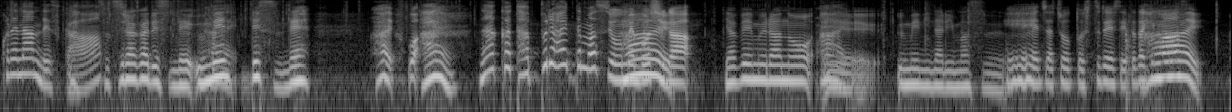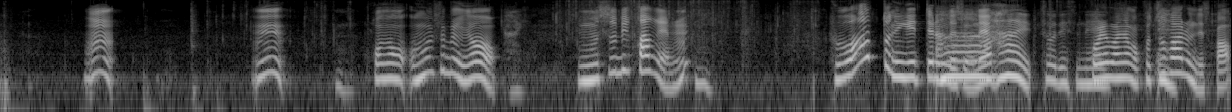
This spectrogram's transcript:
これ何ですか？そちらがですね梅ですね。はい。わ、はい、中たっぷり入ってますよ梅干しが。矢部村の、はい、えー、梅になります。えー、じゃあちょっと失礼していただきます。はい、うん。うん。このおむすびの、はい結び加減、うん、ふわっと握ってるんですよね。はいそうですね。これはなんかコツがあるんですか？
